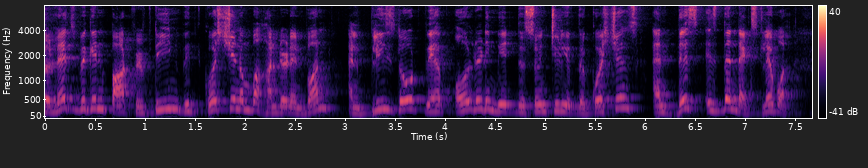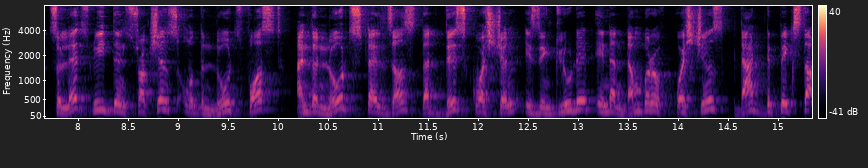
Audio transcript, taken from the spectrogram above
So let's begin part 15 with question number 101 and please note we have already made the century of the questions and this is the next level. So let's read the instructions or the notes first and the notes tells us that this question is included in a number of questions that depicts the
